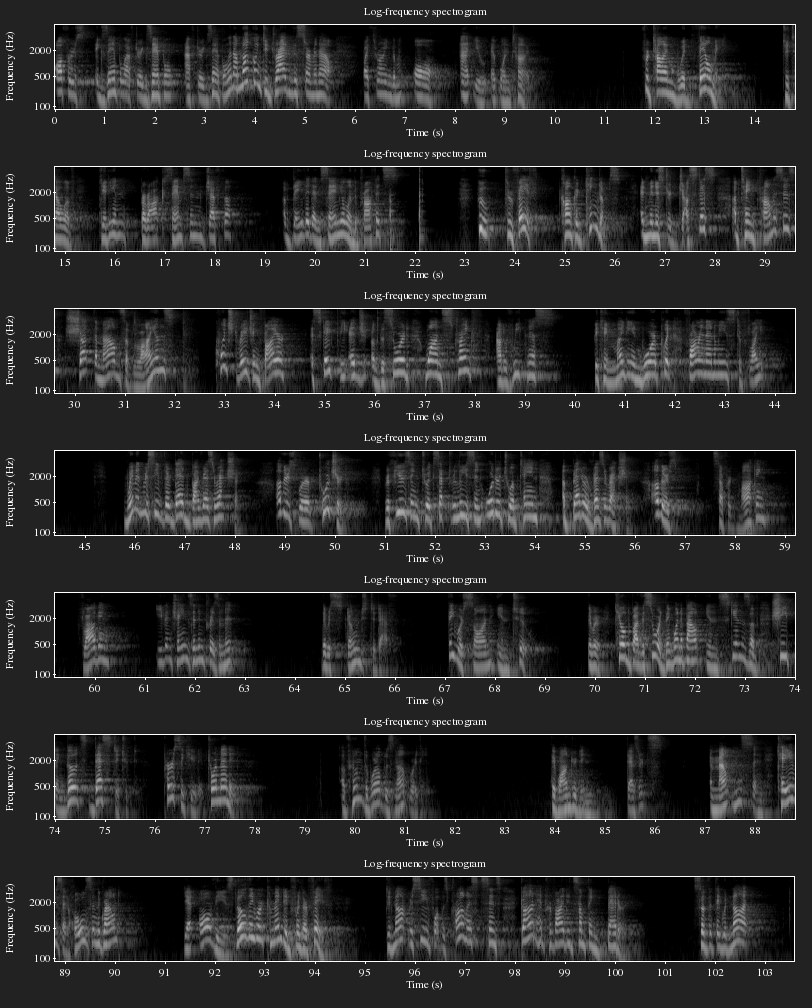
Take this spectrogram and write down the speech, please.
offers example after example after example. And I'm not going to drag this sermon out by throwing them all at you at one time. For time would fail me to tell of Gideon, Barak, Samson, Jephthah, of David and Samuel and the prophets, who through faith conquered kingdoms, administered justice, obtained promises, shut the mouths of lions, quenched raging fire, escaped the edge of the sword, won strength out of weakness, became mighty in war, put foreign enemies to flight. Women received their dead by resurrection. Others were tortured, refusing to accept release in order to obtain a better resurrection. Others suffered mocking, flogging, even chains and imprisonment. They were stoned to death. They were sawn in two. They were killed by the sword. They went about in skins of sheep and goats, destitute, persecuted, tormented, of whom the world was not worthy. They wandered in deserts and mountains and caves and holes in the ground. Yet all these, though they were commended for their faith, did not receive what was promised since God had provided something better so that they would not,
